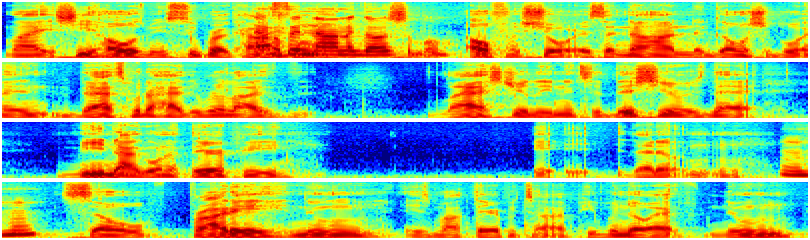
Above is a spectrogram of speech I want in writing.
Like she holds me super accountable. That's a non-negotiable. Oh, for sure. It's a non-negotiable, and that's what I had to realize last year, leading into this year, is that me not going to therapy. It, it, that. Mm-hmm. so Friday noon is my therapy time. People know at noon,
